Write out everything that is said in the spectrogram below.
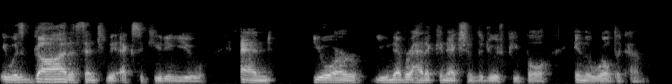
it was God essentially executing you, and your, you never had a connection to the Jewish people in the world to come.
